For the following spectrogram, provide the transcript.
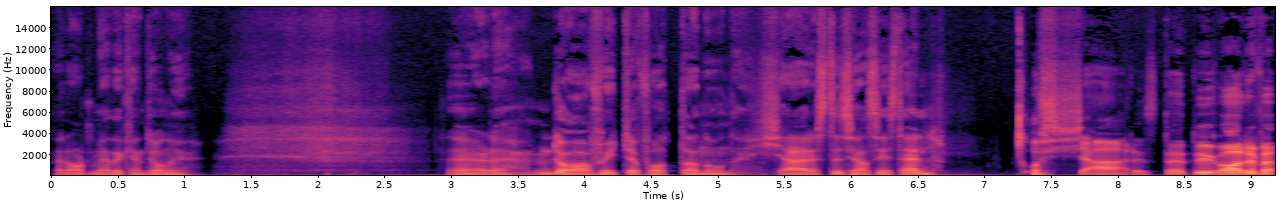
Det er rart med det, Kent Johnny. Det er det. Du har for ikke fått deg noen kjæreste siden sist heller? Å, kjæreste, du Arve.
